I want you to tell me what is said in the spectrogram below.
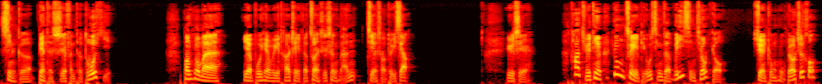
性格变得十分的多疑，朋友们也不愿为他这个钻石剩男介绍对象。于是，他决定用最流行的微信交友，选中目标之后，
